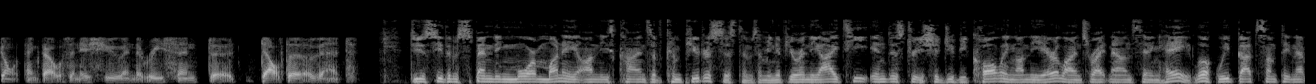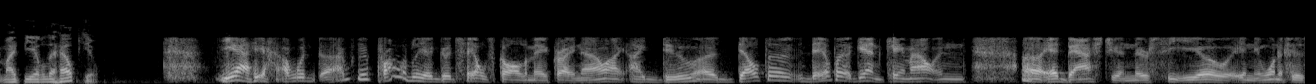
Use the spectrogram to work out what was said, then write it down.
don't think that was an issue in the recent uh, Delta event. Do you see them spending more money on these kinds of computer systems? I mean, if you're in the IT industry, should you be calling on the airlines right now and saying, "Hey, look, we've got something that might be able to help you"? Yeah, yeah, I would. Uh, probably a good sales call to make right now. I, I do. Uh, Delta, Delta again came out and uh, Ed Bastian, their CEO, in one of his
